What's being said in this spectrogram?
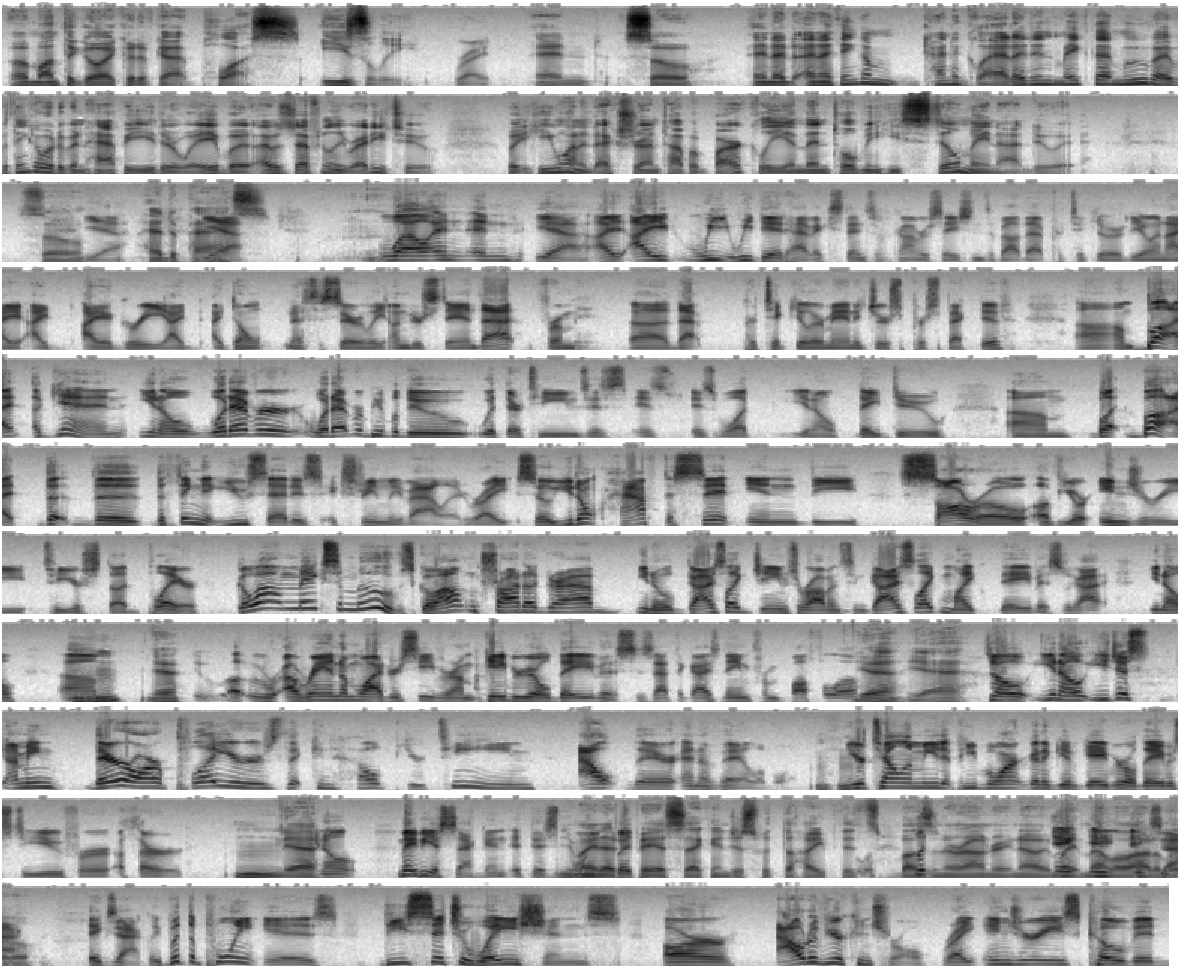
a month ago I could have got plus easily, right. and so and I, and I think I'm kind of glad I didn't make that move. I would think I would have been happy either way, but I was definitely ready to. But he wanted extra on top of Barkley, and then told me he still may not do it. So Yeah. had to pass. Yeah. Well, and and yeah, I, I we we did have extensive conversations about that particular deal, and I I, I agree. I I don't necessarily understand that from uh, that particular manager's perspective. Um, but again, you know, whatever whatever people do with their teams is is is what you know they do. Um, but but the the the thing that you said is extremely valid, right? So you don't have to sit in the sorrow of your injury to your stud player. Go out and make some moves. Go out and try to grab, you know, guys like James Robinson, guys like Mike Davis, guy, you know, um, Mhm. Yeah, a, a random wide receiver. I'm Gabriel Davis. Is that the guy's name from Buffalo? yeah, yeah. So, you know, you just, I mean, there are players that can help your team out there and available. Mhm. You're telling me that people aren't going to give Gabriel Davis to you for a third, Mm, yeah. you know, maybe a second at this you point. might have but to pay a second just with the hype that's But- buzzing around right now. It E- might mellow e- out a exactly. little. Exactly. But the point is, these situations are out of your control, right? Injuries, COVID,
